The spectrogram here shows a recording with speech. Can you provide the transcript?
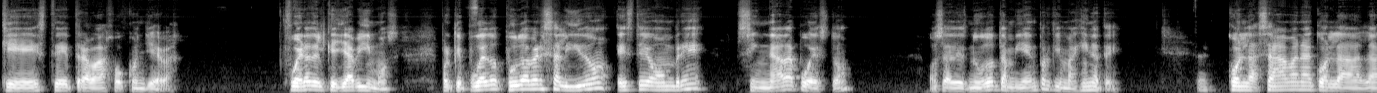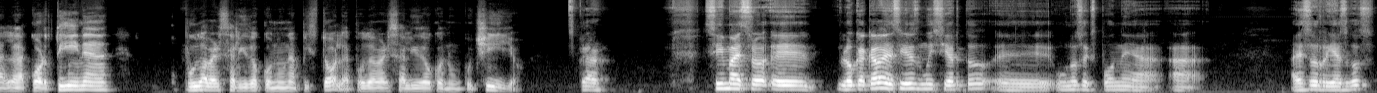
que este trabajo conlleva, fuera del que ya vimos, porque pudo, pudo haber salido este hombre sin nada puesto, o sea, desnudo también, porque imagínate, con la sábana, con la, cortina, pudo haber salido con una pistola, pudo haber salido con un cuchillo. Claro. Sí, maestro, eh, lo que acaba de decir es muy cierto. Eh, uno se expone a, esos riesgos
